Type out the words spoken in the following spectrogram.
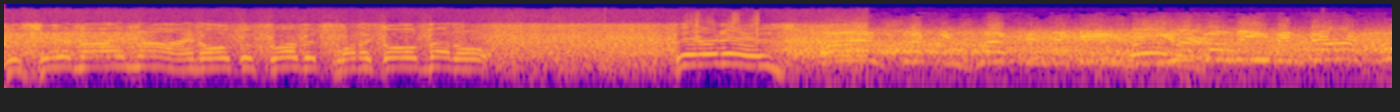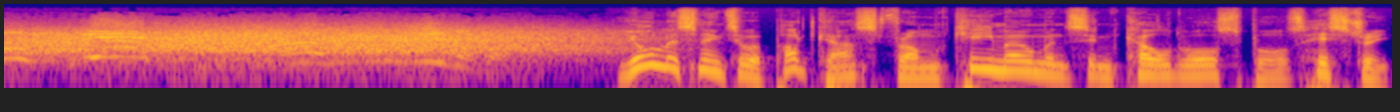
You see a 9-9. Olga Korbut's won a gold medal. There it is. Five seconds left in the game. Do you believe in miracles? Yes! Unbelievable. You're listening to a podcast from Key Moments in Cold War Sports History,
